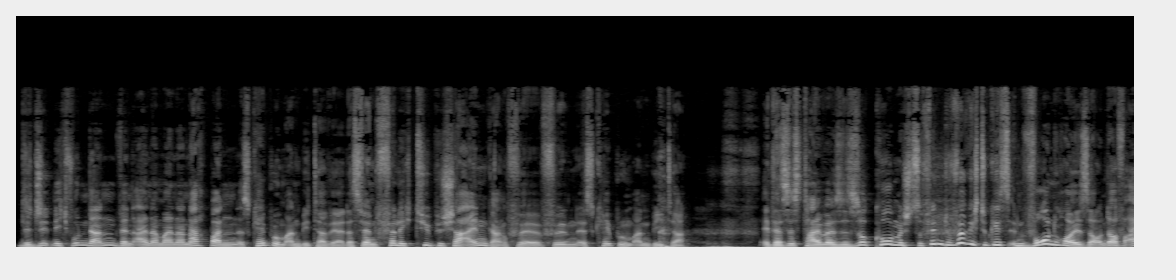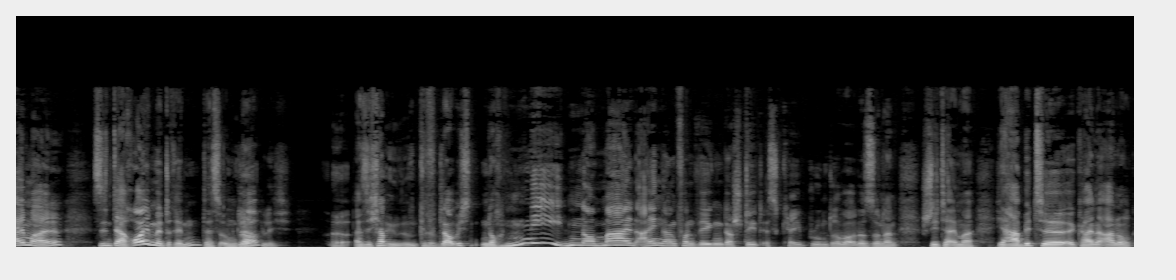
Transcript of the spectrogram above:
legit nicht wundern, wenn einer meiner Nachbarn ein Escape Room Anbieter wäre. Das wäre ein völlig typischer Eingang für, für einen Escape Room Anbieter. Das ist teilweise so komisch zu finden. Du wirklich, du gehst in Wohnhäuser und auf einmal sind da Räume drin. Das ist unglaublich. Ja, Also ich habe, glaube ich, noch nie einen normalen Eingang von wegen, da steht Escape Room drüber oder so, sondern steht da immer, ja bitte, äh, keine Ahnung,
